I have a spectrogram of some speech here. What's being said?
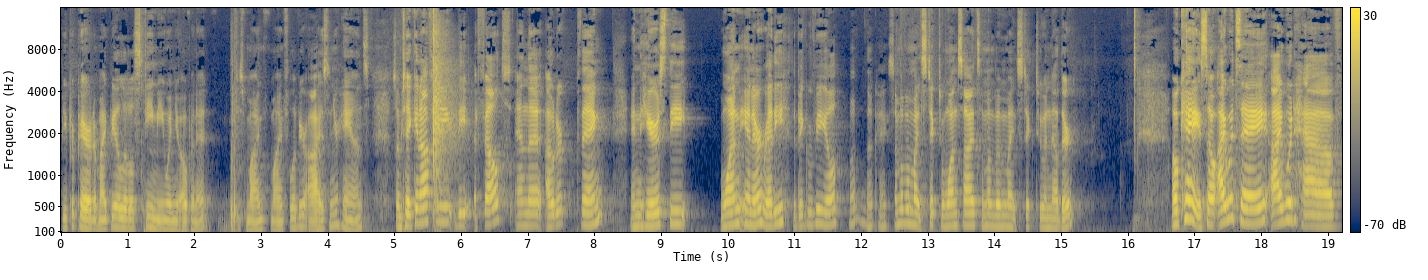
be prepared. It might be a little steamy when you open it. Just mind, mindful of your eyes and your hands. So I'm taking off the, the felt and the outer thing. And here's the one inner, ready? The big reveal. Oh, okay, some of them might stick to one side, some of them might stick to another. Okay, so I would say I would have,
